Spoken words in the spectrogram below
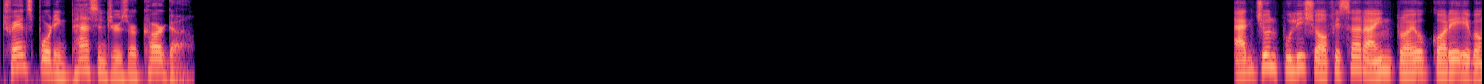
transporting passengers or cargo. একজন পুলিশ অফিসার আইন প্রয়োগ করে এবং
